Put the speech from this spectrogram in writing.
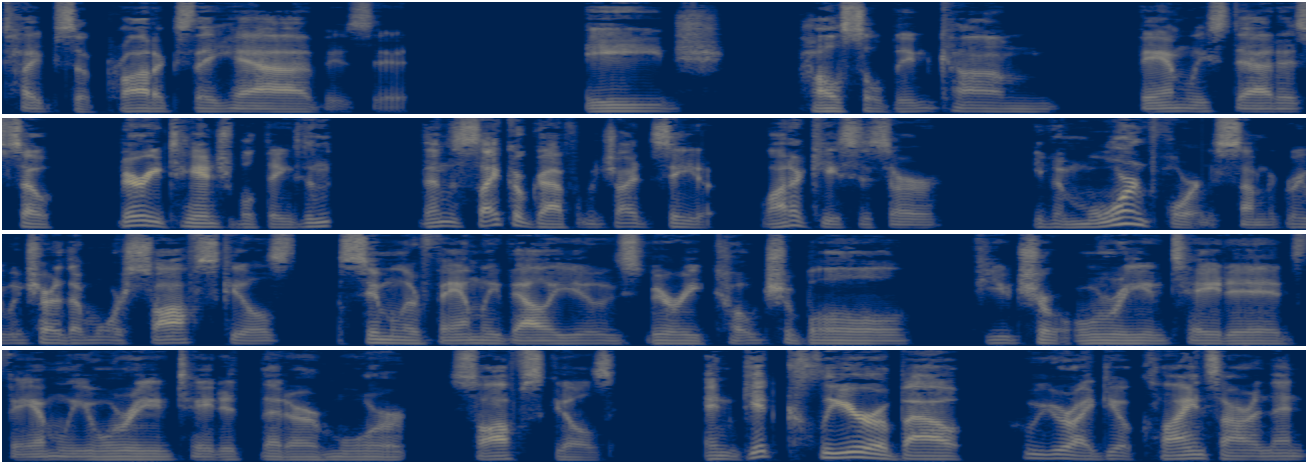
types of products they have? Is it age, household income, family status? So very tangible things. And then the psychographic, which I'd say a lot of cases are even more important to some degree, which are the more soft skills, similar family values, very coachable, future orientated, family orientated that are more soft skills and get clear about who your ideal clients are. And then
